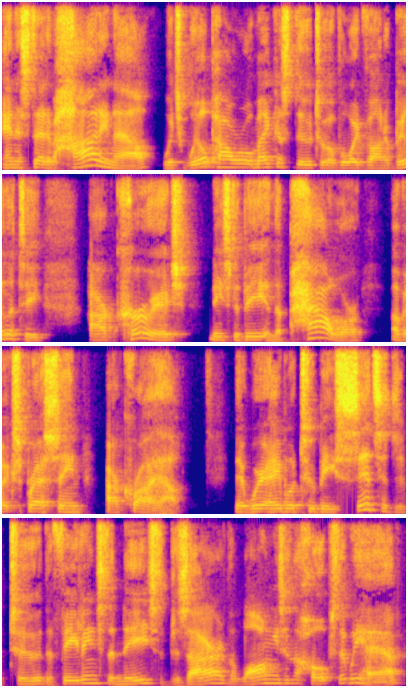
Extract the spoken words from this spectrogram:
And instead of hiding out, which willpower will make us do to avoid vulnerability, our courage needs to be in the power of expressing our cry out that we're able to be sensitive to the feelings, the needs, the desire, the longings, and the hopes that we have,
